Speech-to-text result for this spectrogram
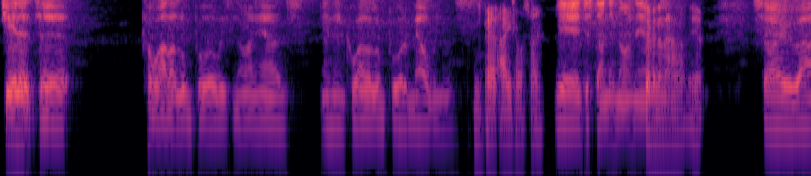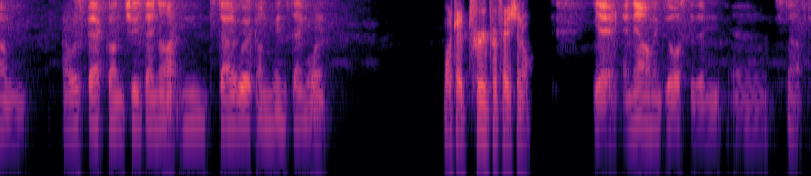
Jeddah to Kuala Lumpur was nine hours, and then Kuala Lumpur to Melbourne was about eight or so, yeah, just under nine hours. seven and a half. Yeah. So um, I was back on Tuesday night and started work on Wednesday morning. Like a true professional. Yeah, and now I'm exhausted and uh, stuffed.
